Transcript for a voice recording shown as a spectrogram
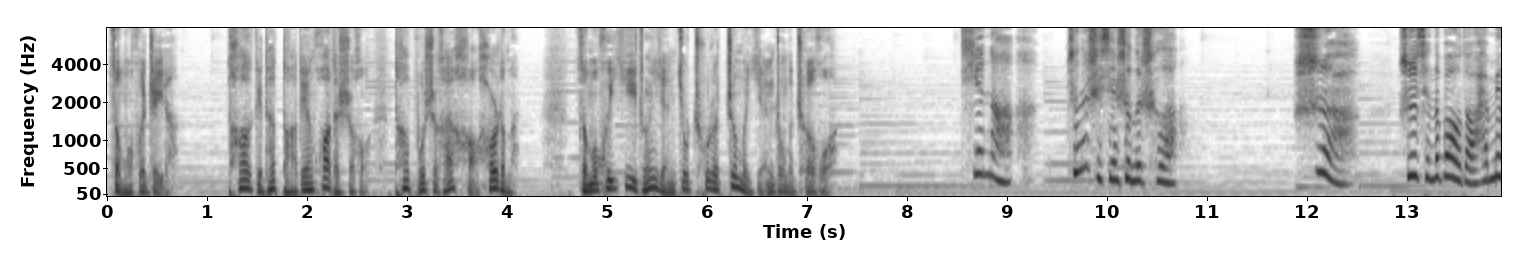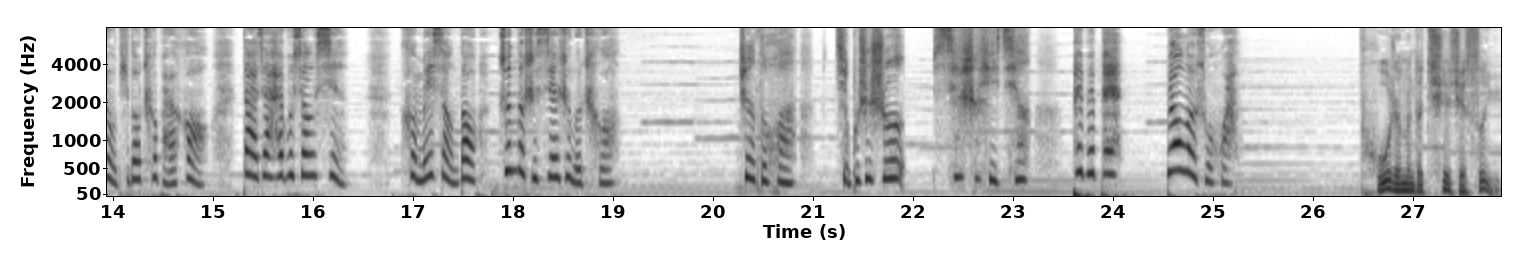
怎么会这样？他给他打电话的时候，他不是还好好的吗？怎么会一转眼就出了这么严重的车祸？天哪，真的是先生的车！是啊，之前的报道还没有提到车牌号，大家还不相信，可没想到真的是先生的车。这样的话，岂不是说先生已经……呸呸呸！不要乱说话。仆人们的窃窃私语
